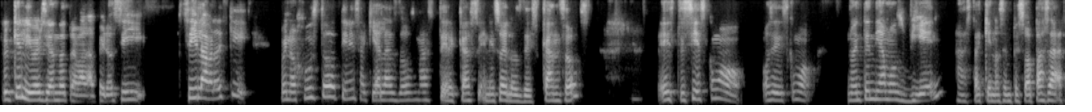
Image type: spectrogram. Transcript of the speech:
Creo que Liber sí anda trabada, pero sí, sí, la verdad es que, bueno, justo tienes aquí a las dos más tercas en eso de los descansos. Este sí es como, o sea, es como, no entendíamos bien hasta que nos empezó a pasar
